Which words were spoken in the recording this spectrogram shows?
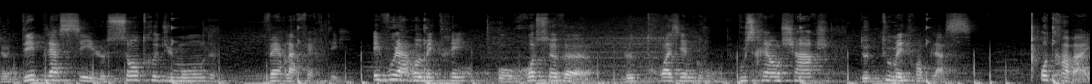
de déplacer le centre du monde vers la Ferté. Et vous la remettrez au receveur, le troisième groupe. Vous serez en charge de tout mettre en place. Au travail.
